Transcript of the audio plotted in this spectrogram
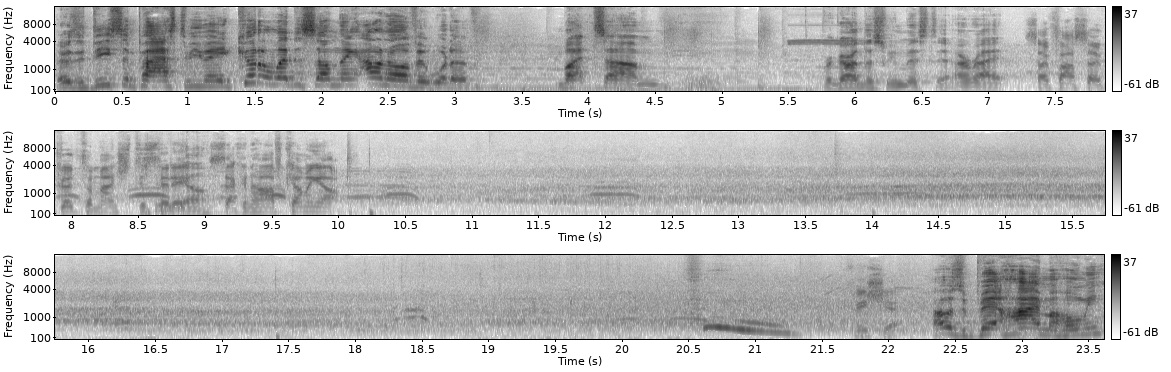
There was a decent pass to be made. Could have led to something. I don't know if it would have. But, um, regardless, we missed it. All right. So far, so good for Manchester City. Second half coming up. Fischer. That was a bit high, my homie.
